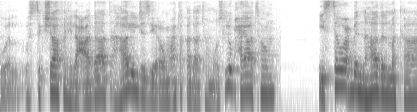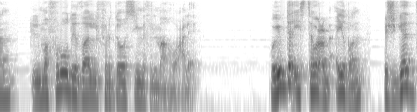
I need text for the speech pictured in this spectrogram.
ويل واستكشافه لعادات أهالي الجزيرة ومعتقداتهم وأسلوب حياتهم يستوعب أن هذا المكان المفروض يظل فردوسي مثل ما هو عليه. ويبدأ يستوعب أيضا إيش قد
